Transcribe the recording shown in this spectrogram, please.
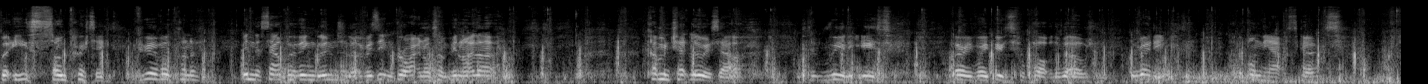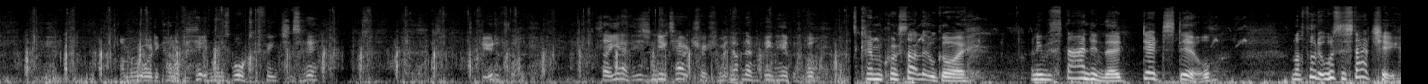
but it's so pretty. If you're ever kind of in the south of England, like visiting Brighton or something like that, come and check Lewes out. It really is a very, very beautiful part of the world. Already, kind of on the outskirts. I'm already kind of hitting these water features here. Beautiful. So yeah, this is new territory for me. I've never been here before came across that little guy and he was standing there dead still. And I thought it was a statue.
